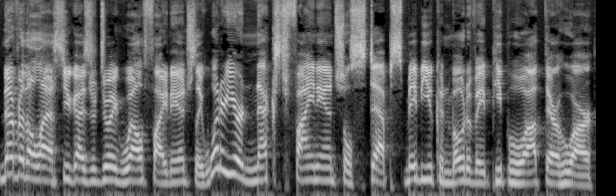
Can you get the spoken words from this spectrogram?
nevertheless, you guys are doing well financially. What are your next financial steps? Maybe you can motivate people out there who are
